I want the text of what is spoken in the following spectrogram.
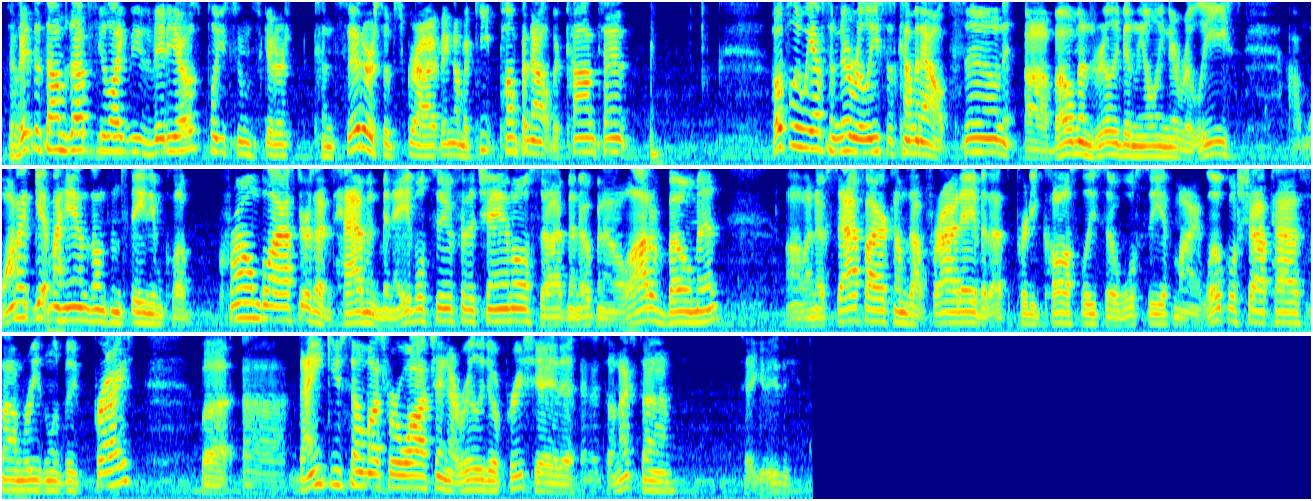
So hit the thumbs up if you like these videos. Please consider, consider subscribing. I'm going to keep pumping out the content. Hopefully we have some new releases coming out soon. Uh, Bowman's really been the only new release. I want to get my hands on some Stadium Club Chrome Blasters. I just haven't been able to for the channel, so I've been opening a lot of Bowman. Um, I know Sapphire comes out Friday, but that's pretty costly, so we'll see if my local shop has some reasonably priced. But uh, thank you so much for watching. I really do appreciate it. And until next time, take it easy.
